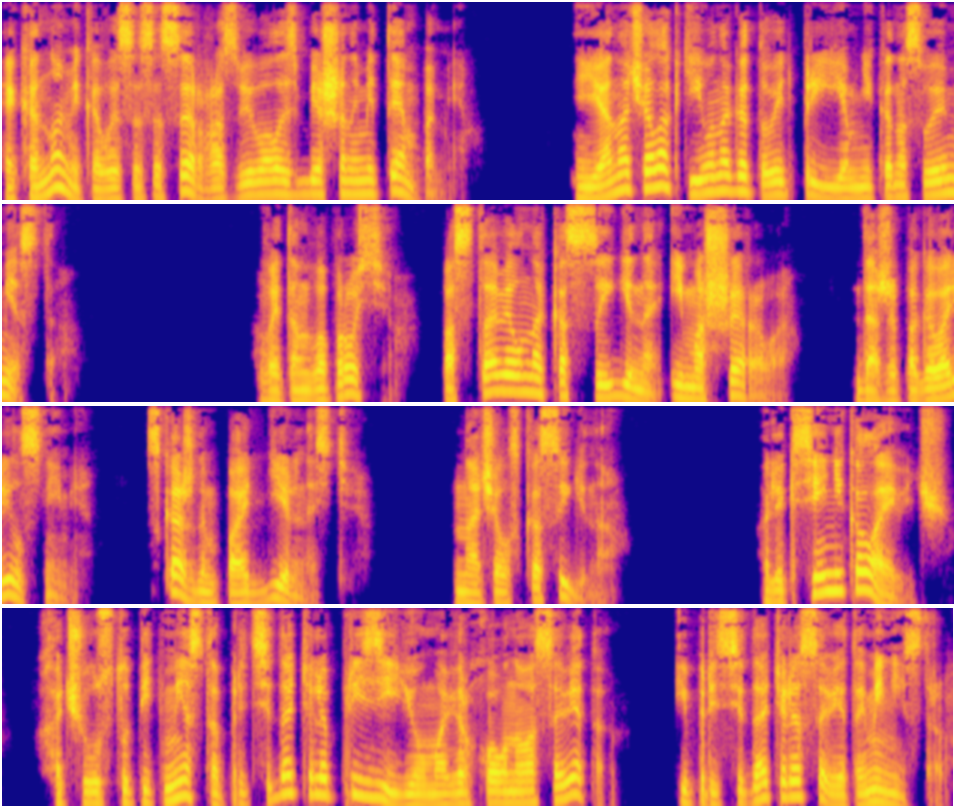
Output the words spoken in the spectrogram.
Экономика в СССР развивалась бешеными темпами. Я начал активно готовить преемника на свое место. В этом вопросе поставил на Косыгина и Машерова. Даже поговорил с ними, с каждым по отдельности. Начал с Косыгина. Алексей Николаевич, хочу уступить место председателя Президиума Верховного Совета и председателя Совета Министров.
